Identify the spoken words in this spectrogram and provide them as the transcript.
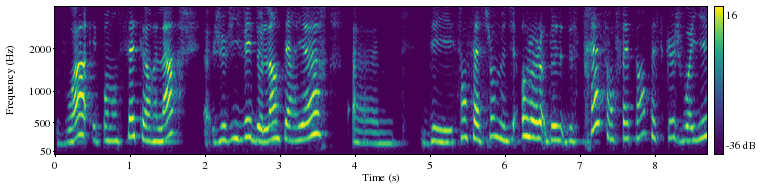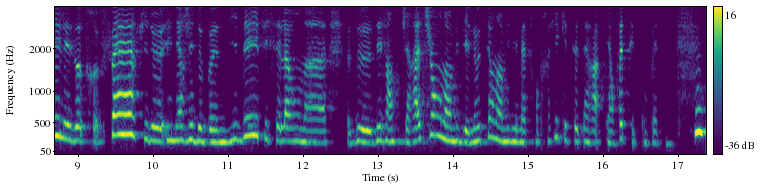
voir. Et pendant cette heure-là, je vivais de l'intérieur des sensations de me dire, oh là là, de, stress en fait, hein, parce que je voyais les autres faire, puis émerger de bonnes idées, puis c'est là où on a des inspirations, on a envie de les noter, on a envie de les mettre en pratique, etc. Et en fait, c'est complètement fou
